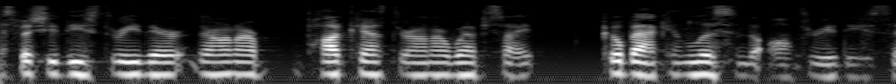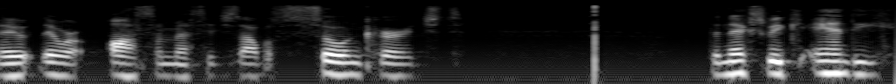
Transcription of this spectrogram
especially these three, they're, they're on our podcast, they're on our website. Go back and listen to all three of these. They, they were awesome messages. I was so encouraged. The next week, Andy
